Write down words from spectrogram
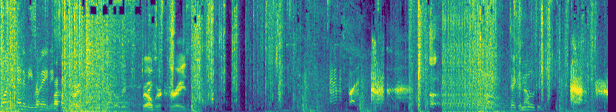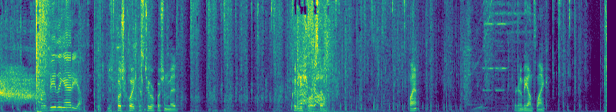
One enemy remaining. Last one short. bro, we're crazy. Taken out. Revealing area. Just push quick, because two are pushing mid. Could be short still. Plant. They're gonna be on flank. I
